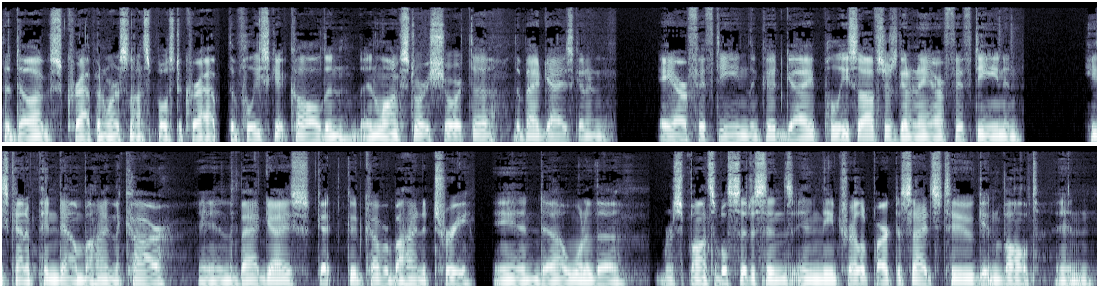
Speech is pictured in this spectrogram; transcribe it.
the dog's crapping where it's not supposed to crap. The police get called, and, and long story short, the the bad guy's got an AR-15. The good guy police officer's got an AR-15, and he's kind of pinned down behind the car, and the bad guy's got good cover behind a tree. And uh, one of the responsible citizens in the trailer park decides to get involved and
